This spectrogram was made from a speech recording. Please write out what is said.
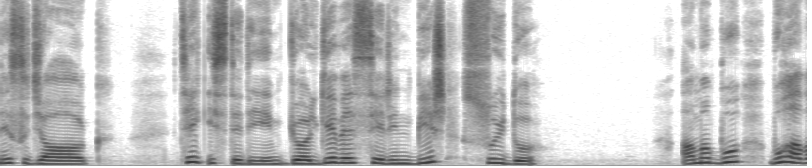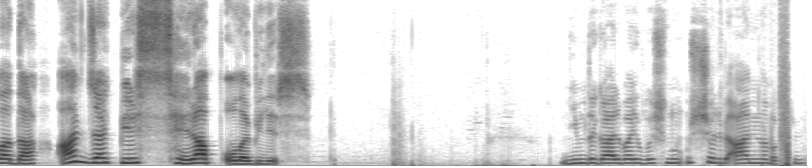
Ne sıcak. Tek istediğim gölge ve serin bir suydu. Ama bu bu havada ancak bir serap olabilir. Nim de galiba yılbaşını unutmuş. Şöyle bir haline bakayım.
